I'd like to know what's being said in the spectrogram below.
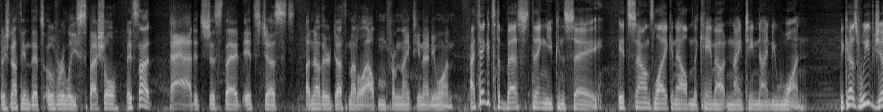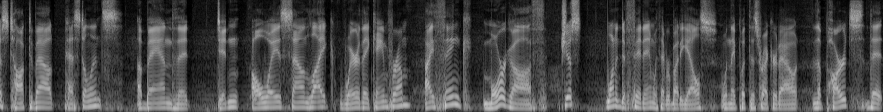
There's nothing that's overly special. It's not bad. It's just that it's just another death metal album from 1991. I think it's the best thing you can say. It sounds like an album that came out in 1991. Because we've just talked about Pestilence, a band that didn't always sound like where they came from. I think Morgoth just wanted to fit in with everybody else when they put this record out. The parts that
